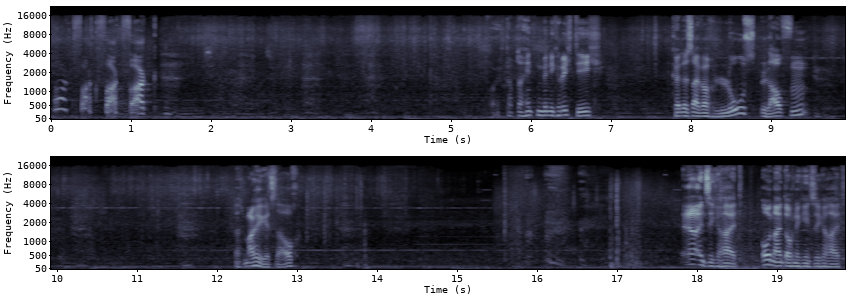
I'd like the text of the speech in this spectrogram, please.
Fuck, fuck, fuck, fuck. ich glaube, da hinten bin ich richtig. Ich könnte es einfach loslaufen das mache ich jetzt auch. Ja, in Sicherheit. Oh nein, doch nicht in Sicherheit.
